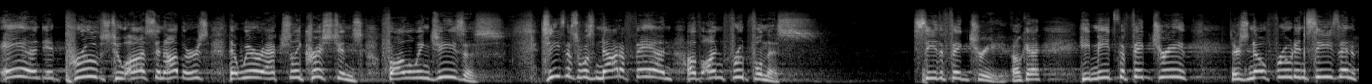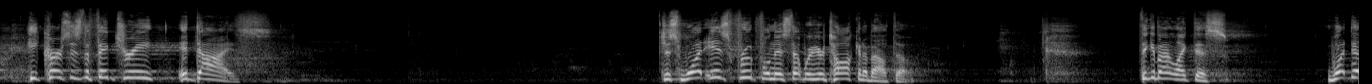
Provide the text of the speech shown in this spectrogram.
and it proves to us and others that we are actually Christians following Jesus. Jesus was not a fan of unfruitfulness. See the fig tree, okay? He meets the fig tree, there's no fruit in season, he curses the fig tree, it dies. Just what is fruitfulness that we're here talking about, though? Think about it like this what, do,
